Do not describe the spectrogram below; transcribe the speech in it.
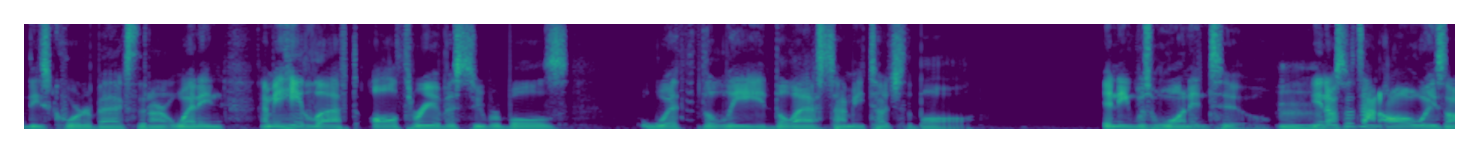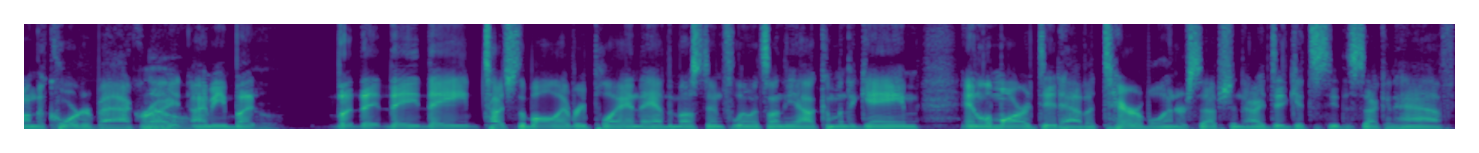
these quarterbacks that aren't winning. I mean, he left all three of his Super Bowls with the lead the last time he touched the ball, and he was one and 2 You know, so it's not always on the quarterback, right? No, I mean, but. But they, they they touch the ball every play and they have the most influence on the outcome of the game. And Lamar did have a terrible interception there. I did get to see the second half,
